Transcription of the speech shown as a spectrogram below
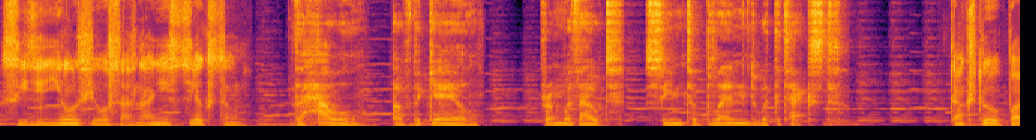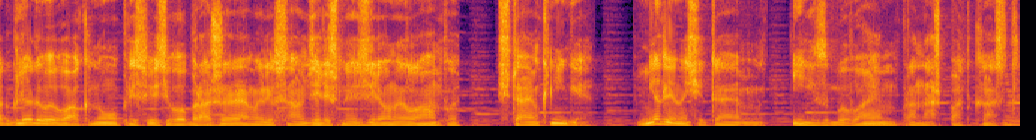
соединилось его сознании с текстом. The howl of the gale from without seemed to blend with the text. Так что, подглядывая в окно при свете воображаемой или в самом делешной зеленой лампы, читаем книги. Медленно читаем и не забываем про наш подкаст.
